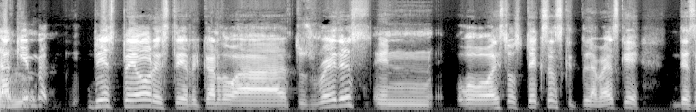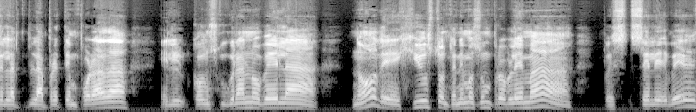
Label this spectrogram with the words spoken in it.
¿A quién ves peor, este, Ricardo? ¿A tus Raiders en, o a estos Texans que la verdad es que desde la, pretemporada, el, con su gran novela, ¿no? De Houston tenemos un problema, pues se le ve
